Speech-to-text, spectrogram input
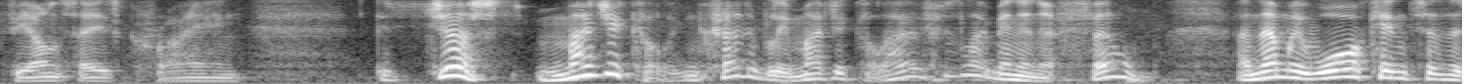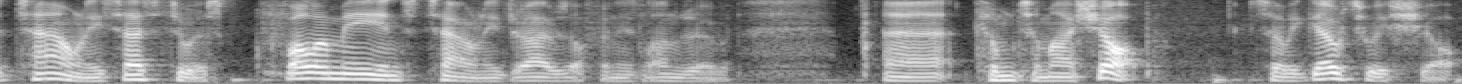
fiance is crying. It's just magical, incredibly magical. It feels like being in a film. And then we walk into the town. He says to us, "Follow me into town." He drives off in his Land Rover. Uh, come to my shop. So we go to his shop,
